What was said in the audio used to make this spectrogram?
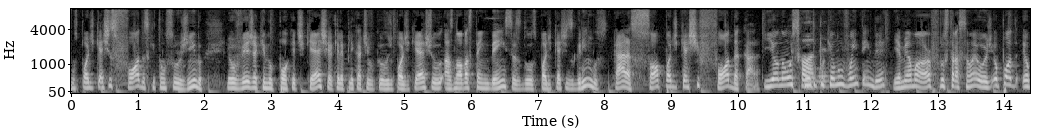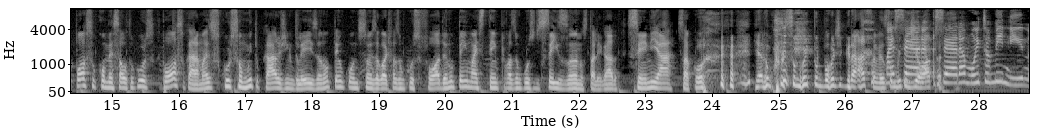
uns podcasts fodas que estão surgindo. Eu vejo aqui no Pocket Cash, aquele aplicativo que eu uso de podcast, as novas tendências dos podcasts gringos. Cara, só podcast foda, cara. E eu não escuto Foda. porque eu não vou entender. E a minha maior frustração é hoje. Eu, pod- eu posso começar outro curso? Posso, cara, mas os cursos são muito caros de inglês. Eu não tenho condições agora de fazer um curso foda. Eu não tenho mais tempo pra fazer um curso de seis anos, tá ligado? CNA, sacou? e era um curso muito bom de graça, meu. Eu sou Mas muito você era, idiota. você era muito menino.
